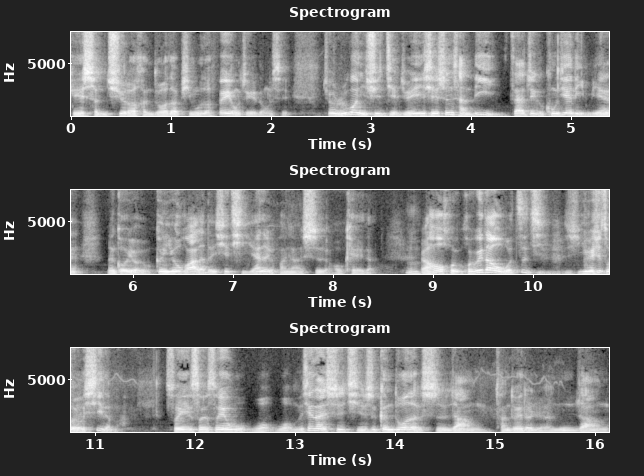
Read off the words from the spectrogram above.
可以省去了很多的屏幕的费用这些东西。就如果你去解决一些生产力，在这个空间里面能够有更优化的一些体验的方向是 OK 的。然后回回归到我自己，因为是做游戏的嘛，所以所以所以我我我们现在是其实是更多的是让团队的人让。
